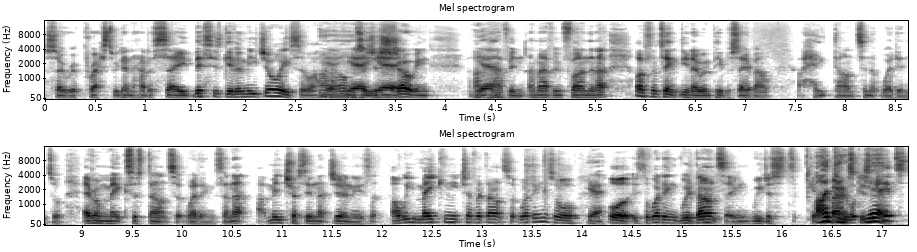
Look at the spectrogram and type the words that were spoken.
so repressed we don't know how to say this is giving me joy so our Yeah, arms yeah, are just yeah. showing I'm having I'm having fun and I, I often think you know when people say about I hate dancing at weddings or everyone makes us dance at weddings and I, I'm interested in that journey is like, are we making each other dance at weddings or Yeah. or is the wedding we're dancing we just get I do, because kids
